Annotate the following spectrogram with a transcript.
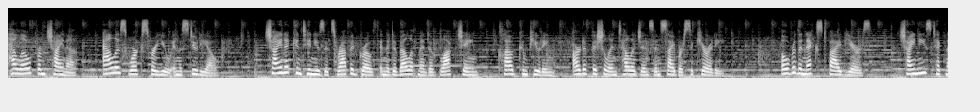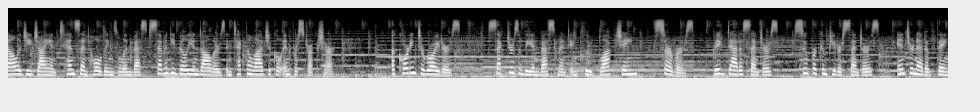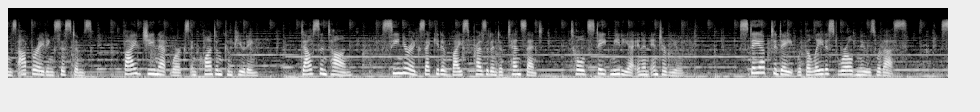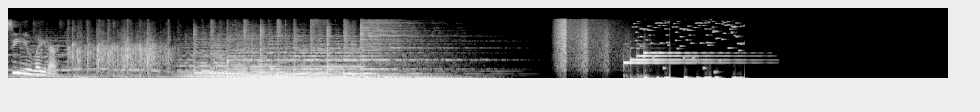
Hello from China. Alice works for you in the studio. China continues its rapid growth in the development of blockchain, cloud computing, artificial intelligence and cybersecurity. Over the next five years, Chinese technology giant Tencent Holdings will invest $70 billion in technological infrastructure. According to Reuters, sectors of the investment include blockchain, servers, big data centers, supercomputer centers, Internet of Things operating systems, 5G networks and quantum computing. Dowson Tong, senior executive vice president of Tencent, told state media in an interview. Stay up to date with the latest world news with us. See you later.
